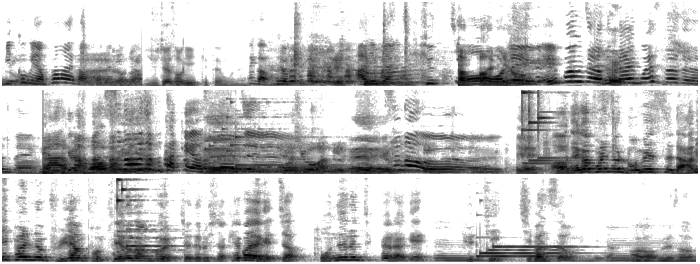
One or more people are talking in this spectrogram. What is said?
믿고 그냥 편하게 가면 되는 거죠 유재석이 있기 때문에 그러니까 그리고 아니 그냥 이제 뷰티 어, 원래 A4 용지라도 깔고 했어야 되는데 아, 좋아 스노우. 좀 부탁해요 네. 스노우 네. 좀 스노우 예. 아, 내가 팔면 로맨스, 남이 팔면 불량품. 내로남불 제대로 시작해봐야겠죠. 오늘은 특별하게 음. 뷰티 집안 싸움입니다. 음. 어, 그래서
